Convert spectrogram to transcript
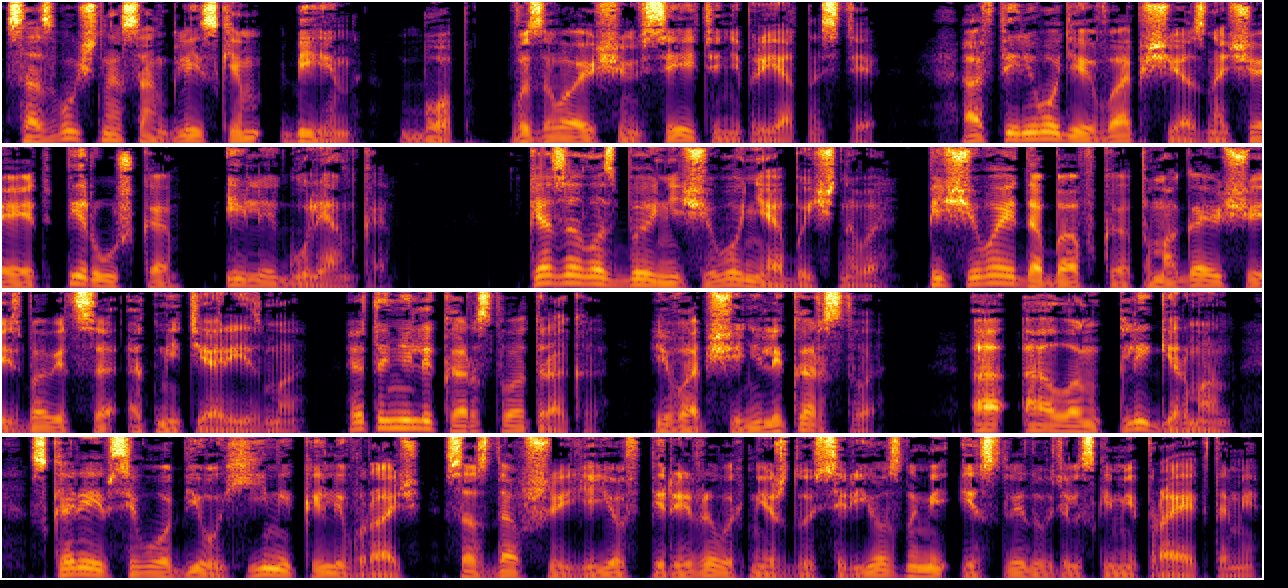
созвучно с английским «bean» — «боб», вызывающим все эти неприятности, а в переводе вообще означает «пирушка» или «гулянка». Казалось бы, ничего необычного. Пищевая добавка, помогающая избавиться от метеоризма. Это не лекарство от рака. И вообще не лекарство а Алан Клигерман, скорее всего, биохимик или врач, создавший ее в перерывах между серьезными исследовательскими проектами.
